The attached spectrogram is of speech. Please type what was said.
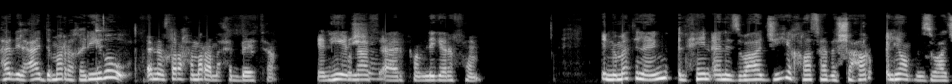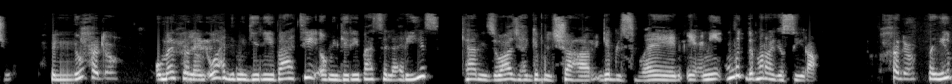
هذه العادة مرة غريبة وأنا صراحة مرة ما حبيتها. يعني هي الناس؟ أعرفهم اللي أعرفهم إنه مثلا الحين أنا زواجي خلاص هذا الشهر اليوم من زواجي. حلو؟ حلو. ومثلا واحدة من قريباتي أو من قريبات العريس كان زواجها قبل شهر قبل أسبوعين يعني مدة مرة قصيرة حلو طيب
